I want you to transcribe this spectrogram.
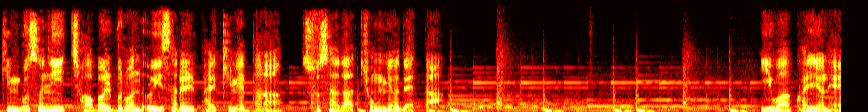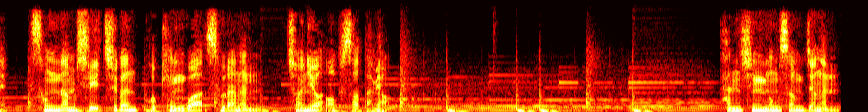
김부선이 처벌 불원 의사를 밝힘에 따라 수사가 종료됐다. 이와 관련해 성남시 측은 폭행과 소란은 전혀 없었다며 단식농성장은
